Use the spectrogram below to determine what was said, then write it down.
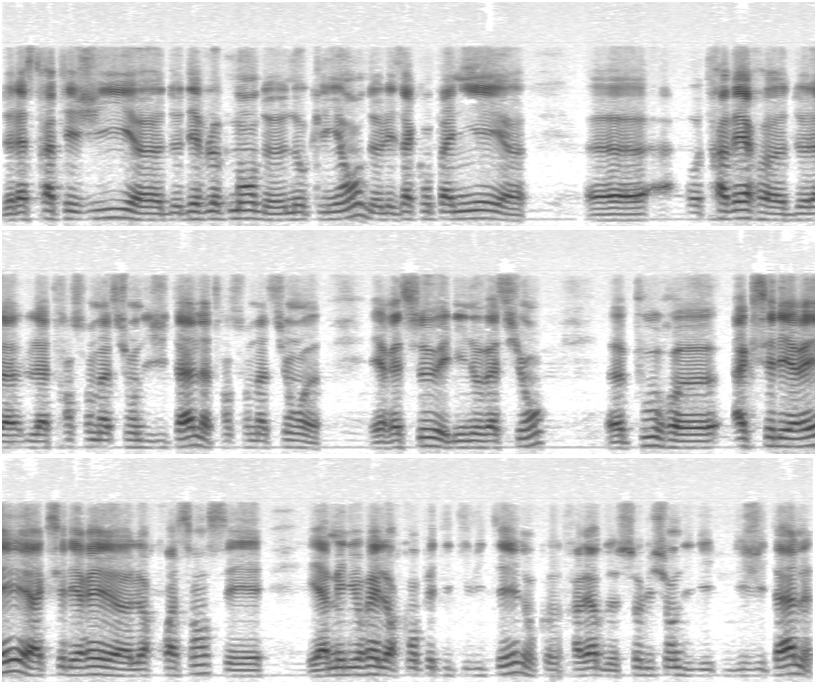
de la stratégie euh, de développement de nos clients, de les accompagner euh, euh, au travers de la, transformation digitale, la transformation RSE et l'innovation pour accélérer, accélérer leur croissance et, améliorer leur compétitivité, donc au travers de solutions digitales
